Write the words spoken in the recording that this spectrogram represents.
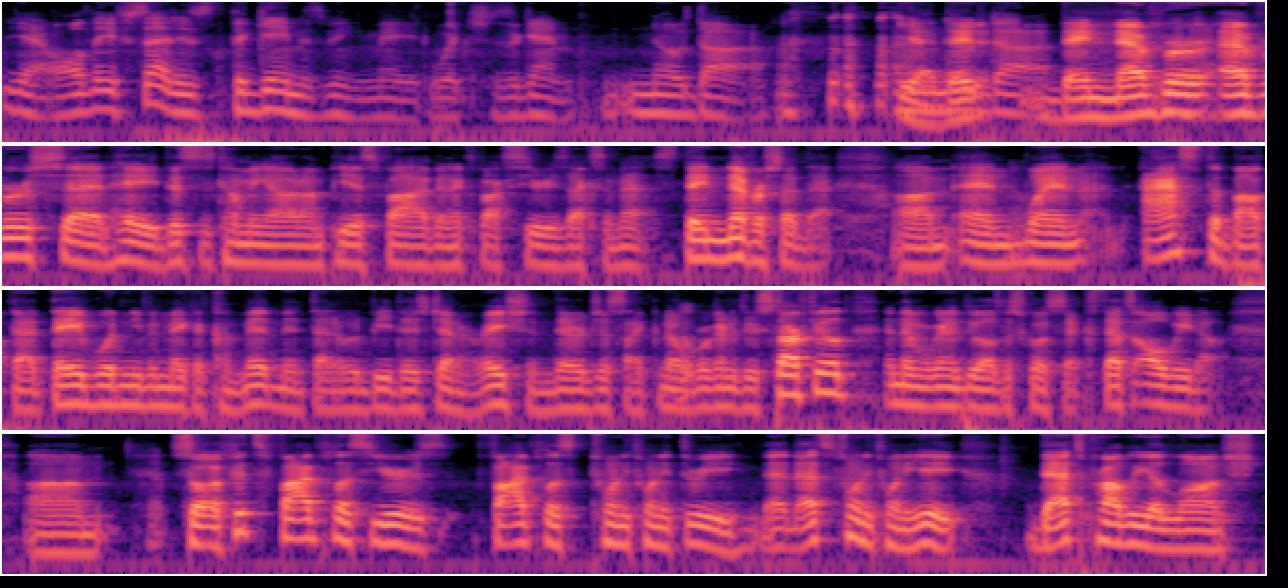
yeah, all they've said is the game is being made, which is again no duh. yeah, no they duh. they never yeah. ever said, "Hey, this is coming out on PS5 and Xbox Series X and S." They never said that. Um, and when asked about that, they wouldn't even make a commitment that it would be this generation. They're just like, "No, we're going to do Starfield, and then we're going to do Elder Scrolls Six. That's all we know." Um, yep. So if it's five plus years, five plus 2023, that, that's 2028. That's probably a launch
